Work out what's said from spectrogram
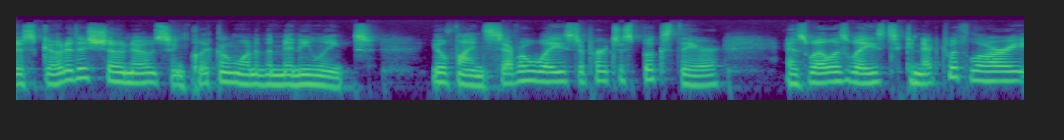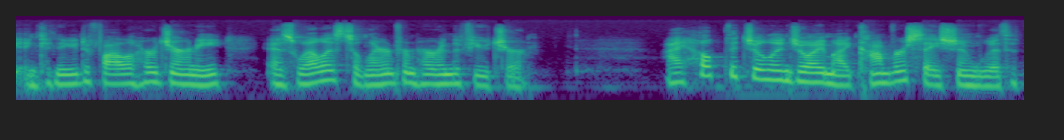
Just go to the show notes and click on one of the many links. You'll find several ways to purchase books there, as well as ways to connect with Laurie and continue to follow her journey, as well as to learn from her in the future. I hope that you'll enjoy my conversation with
